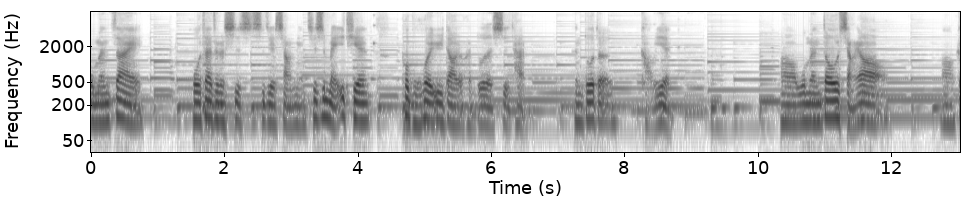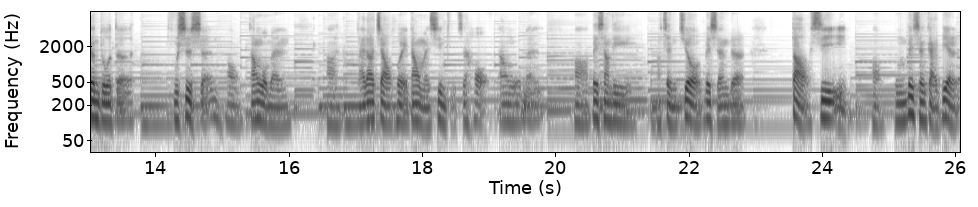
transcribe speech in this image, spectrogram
我们在活在这个世世界上面，其实每一天会不会遇到有很多的试探，很多的考验啊？我们都想要啊更多的服侍神哦。当我们啊来到教会，当我们信主之后，当我们啊，被上帝啊拯救，被神的道吸引，哦，我们被神改变了，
